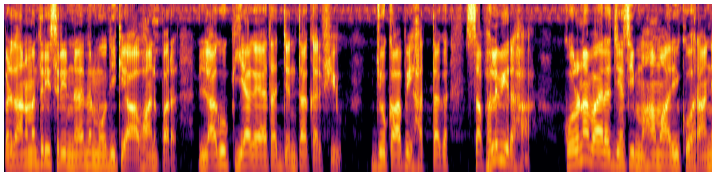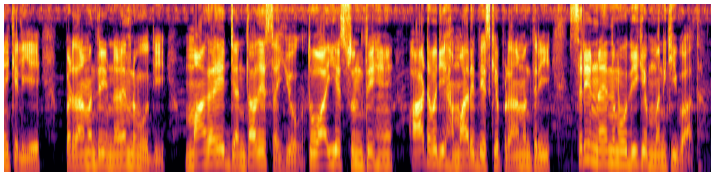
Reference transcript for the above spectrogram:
प्रधानमंत्री श्री नरेंद्र मोदी के आह्वान पर लागू किया गया था जनता कर्फ्यू, जो काफ़ी हद तक सफल भी रहा। कोरोना वायरस जैसी महामारी को हराने के लिए प्रधानमंत्री नरेंद्र मोदी मांग रहे जनता से सहयोग। तो आइए सुनते हैं आठ बजे हमारे देश के प्रधानमंत्री श्री नरेंद्र मोदी के मन की बात।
